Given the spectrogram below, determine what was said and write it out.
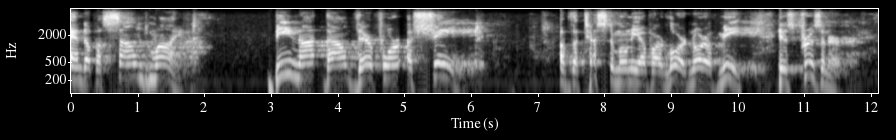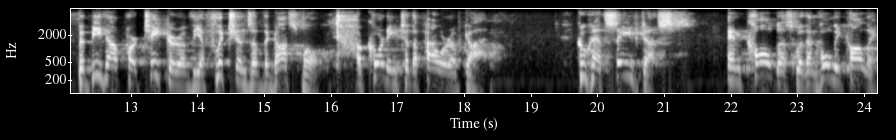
and of a sound mind. Be not thou therefore ashamed of the testimony of our Lord, nor of me, his prisoner. But be thou partaker of the afflictions of the gospel according to the power of God, who hath saved us and called us with an holy calling,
